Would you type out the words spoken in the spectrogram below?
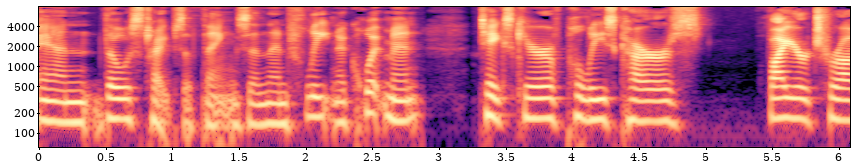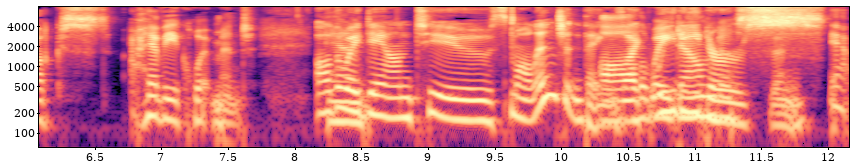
and those types of things. And then fleet and equipment takes care of police cars, fire trucks, heavy equipment. All the And way down to small engine things all like the way weed down to eaters s- and yeah.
